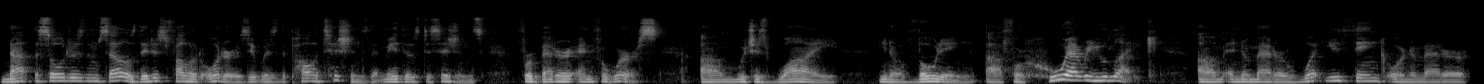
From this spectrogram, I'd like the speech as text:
not the soldiers themselves. They just followed orders. It was the politicians that made those decisions for better and for worse, um, which is why, you know, voting uh, for whoever you like, um, and no matter what you think or no matter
